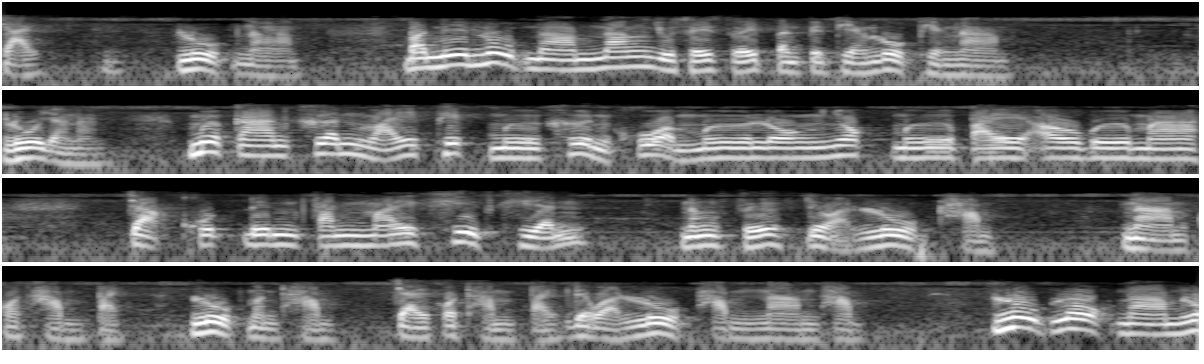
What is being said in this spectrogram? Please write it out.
ใจ รูปนาม บัดนนี้รูปนามนั่งอยู่เฉยๆเป็นเป็นเพียงรูปเพียงนาม รู้อย่างนั้น เมื่อการเคลื่อนไหวพลิกมือขึ้นขั้วมือลงยกมือไปเอามือมาจากขุดดินฟันไม้ขีดเขียน หนังสือเรียกว่ารูปทำนามก็ทำไป รูปมันทำใจก็ทำไป เรียกว่ารูปทำนามทำรูปโลกนามโล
